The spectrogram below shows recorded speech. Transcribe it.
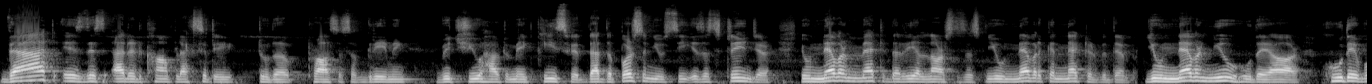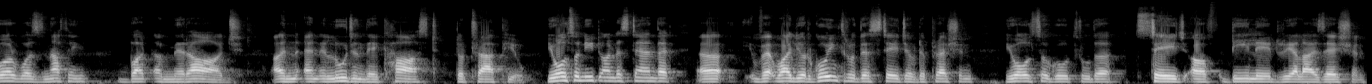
that is this added complexity to the process of grieving which you have to make peace with that the person you see is a stranger. You never met the real narcissist. You never connected with them. You never knew who they are. Who they were was nothing but a mirage an, an illusion they cast to trap you you also need to understand that uh, while you're going through this stage of depression you also go through the stage of delayed realization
